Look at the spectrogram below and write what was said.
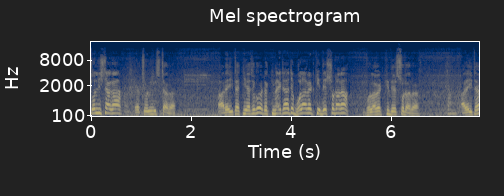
চল্লিশ টাকা। এটা চল্লিশ টাকা। আর এইটা কি আছে গো? এটা কি? এটা হচ্ছে ভোলা ভেটকি দেড়শো টাকা। ভোলা ভেটকি দেড়শো টাকা। আর এইটা?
